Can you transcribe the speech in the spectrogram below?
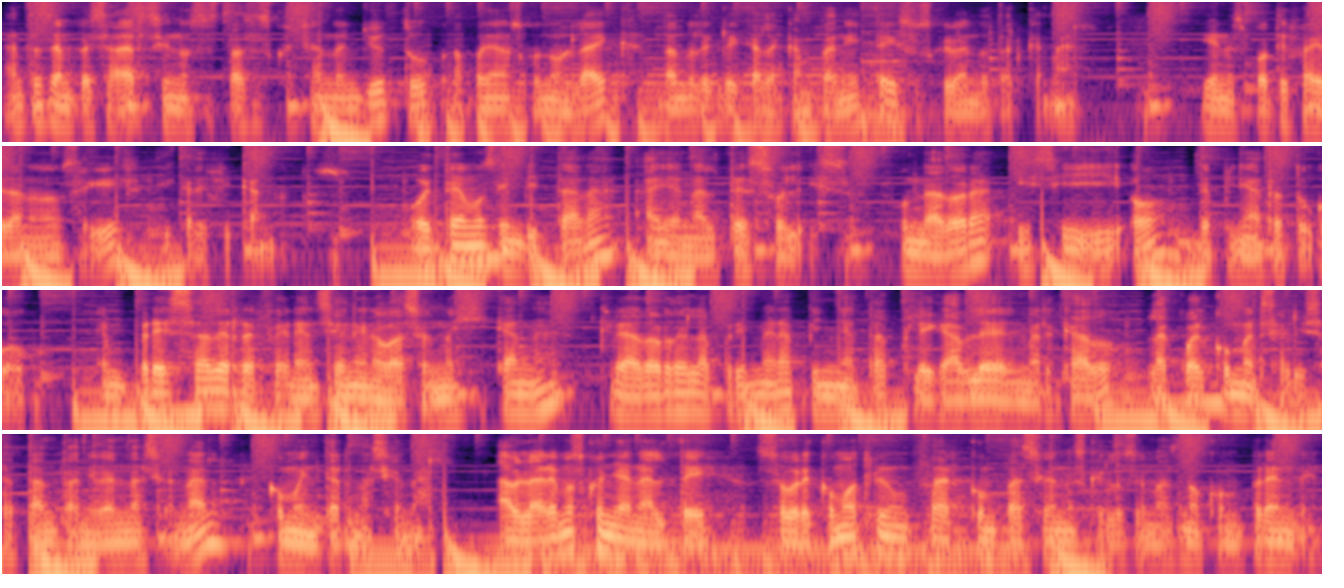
Antes de empezar, si nos estás escuchando en YouTube, apóyanos con un like, dándole clic a la campanita y suscribiéndote al canal. Y en Spotify dándonos a seguir y calificándonos. Hoy tenemos invitada a Yanalte Solís, fundadora y CEO de Piñata To Go, empresa de referencia en innovación mexicana, creador de la primera piñata plegable del mercado, la cual comercializa tanto a nivel nacional como internacional. Hablaremos con Yanalte sobre cómo triunfar con pasiones que los demás no comprenden,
